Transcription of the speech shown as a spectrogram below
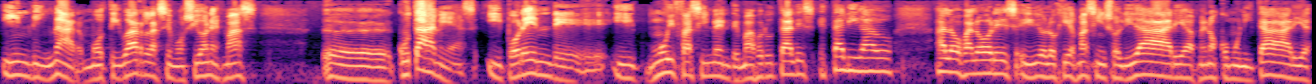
indignar, motivar las emociones más eh, cutáneas y por ende y muy fácilmente más brutales está ligado a los valores e ideologías más insolidarias, menos comunitarias.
